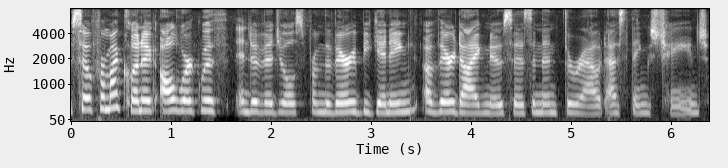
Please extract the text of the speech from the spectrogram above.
So, for my clinic, I'll work with individuals from the very beginning of their diagnosis and then throughout as things change.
